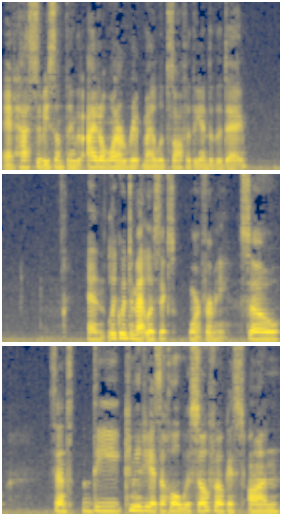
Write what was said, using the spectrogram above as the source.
and it has to be something that I don't want to rip my lips off at the end of the day. And liquid to matte lipsticks weren't for me. So, since the community as a whole was so focused on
